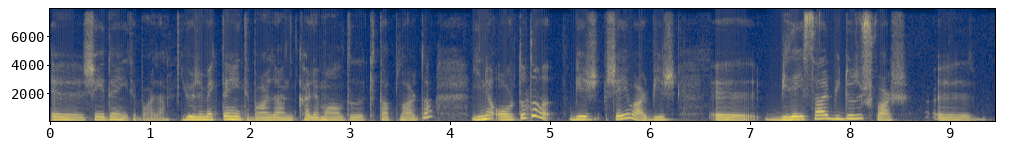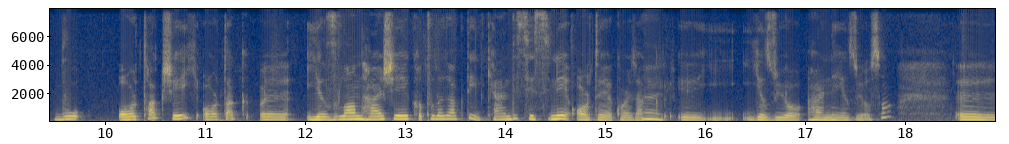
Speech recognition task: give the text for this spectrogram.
e, şeyden itibaren, yürümekten itibaren kaleme aldığı kitaplarda yine orada da bir şey var, bir e, bireysel bir duruş var. E, bu ortak şey, ortak e, yazılan her şeye katılacak değil, kendi sesini ortaya koyarak evet. e, yazıyor her ne yazıyorsa. E,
